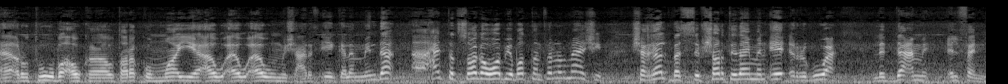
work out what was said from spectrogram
آه، رطوبة أو تراكم مية أو أو أو مش عارف إيه كلام من ده حتة صاجه وهو بيبطن filler ماشي شغال بس بشرط دايما إيه الرجوع للدعم الفني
